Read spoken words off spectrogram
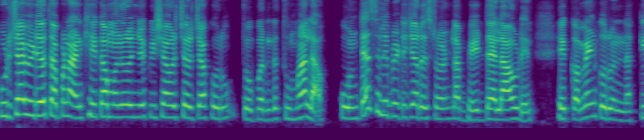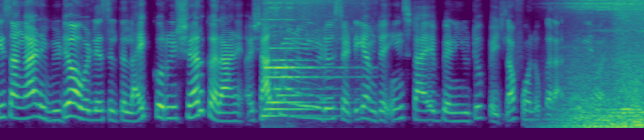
पुढच्या व्हिडिओत आपण आणखी एका मनोरंजक विषयावर चर्चा करू. तोपर्यंत तुम्हाला कोणत्या सेलिब्रिटीच्या रेस्टॉरंटला भेट द्यायला आवडेल हे कमेंट करून नक्की सांगा आणि व्हिडिओ आवडले असेल तर लाईक करून शेअर करा आणि अशाच नवीन व्हिडिओसाठी आमच्या इन्स्टा ॲप आणि यूट्यूब पेजला फॉलो करा. धन्यवाद.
